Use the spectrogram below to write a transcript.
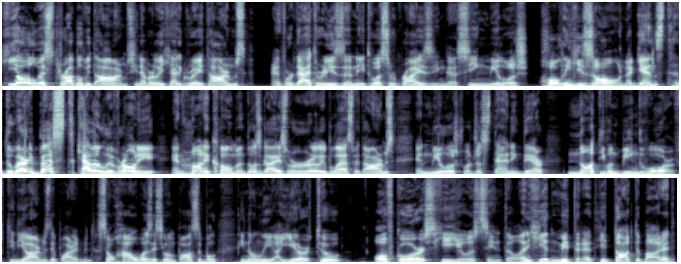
he always struggled with arms, he never really had great arms, and for that reason it was surprising uh, seeing Milos holding his own against the very best Kevin Levrone and Ronnie Coleman. Those guys were really blessed with arms, and Milos was just standing there not even being dwarfed in the arms department. So how was this even possible in only a year or two? Of course, he used Synthol, and he admitted it, he talked about it,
